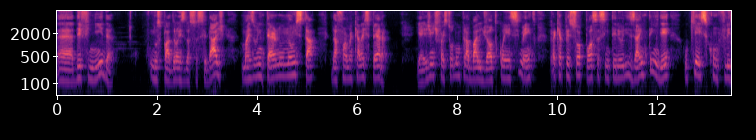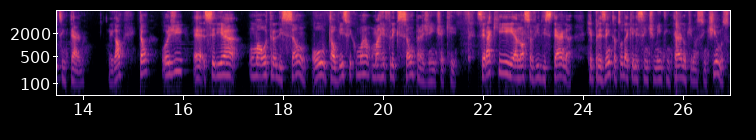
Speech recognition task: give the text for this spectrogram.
uh, definida nos padrões da sociedade, mas o interno não está da forma que ela espera. E aí a gente faz todo um trabalho de autoconhecimento para que a pessoa possa se interiorizar, entender o que é esse conflito interno. Legal? Então, hoje é, seria uma outra lição, ou talvez fique uma, uma reflexão para a gente aqui. Será que a nossa vida externa representa todo aquele sentimento interno que nós sentimos?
